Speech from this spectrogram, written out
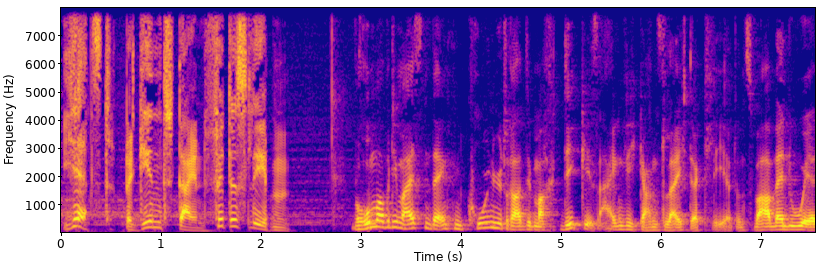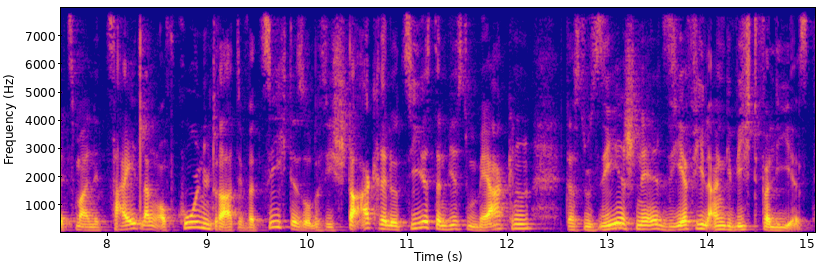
Jetzt beginnt dein fittes Leben. Warum aber die meisten denken, Kohlenhydrate macht dick, ist eigentlich ganz leicht erklärt. Und zwar, wenn du jetzt mal eine Zeit lang auf Kohlenhydrate verzichtest oder sie stark reduzierst, dann wirst du merken, dass du sehr schnell sehr viel an Gewicht verlierst.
